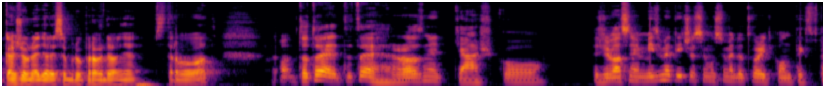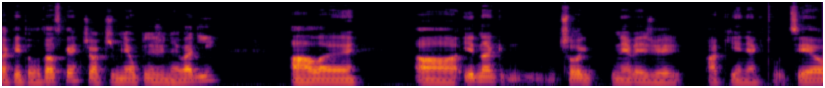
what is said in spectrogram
každou neděli se budu pravidelně stravovat. Toto je, toto je hrozně ťažko že vlastne my sme tí, čo si musíme dotvoriť kontext v takejto otázke, čo akože mne úplne že nevadí, ale uh, jednak človek nevie, že aký je nejaký tvoj cieľ,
